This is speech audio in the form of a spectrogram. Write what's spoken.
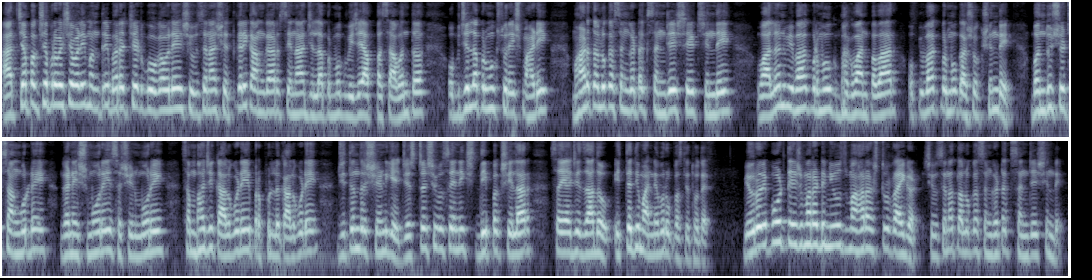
आजच्या पक्षप्रवेशावेळी मंत्री भरत शेठ गोगावले शिवसेना शेतकरी कामगार सेना जिल्हाप्रमुख विजय आप्पा सावंत उपजिल्हाप्रमुख सुरेश महाडिक महाड तालुका संघटक संजय शेठ शिंदे वालन विभाग प्रमुख भगवान पवार उपविभाग प्रमुख अशोक शिंदे बंधू शेठ सांगुर्डे गणेश मोरे सचिन मोरे संभाजी कालगुडे प्रफुल्ल कालगुडे जितेंद्र शेंडगे ज्येष्ठ शिवसैनिक दीपक शेलार सयाजी जाधव इत्यादी मान्यवर उपस्थित होते. Bureau report Tej Marathi news Maharashtra Raigad Shiv Sena taluka संघटक संजय शिंदे.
